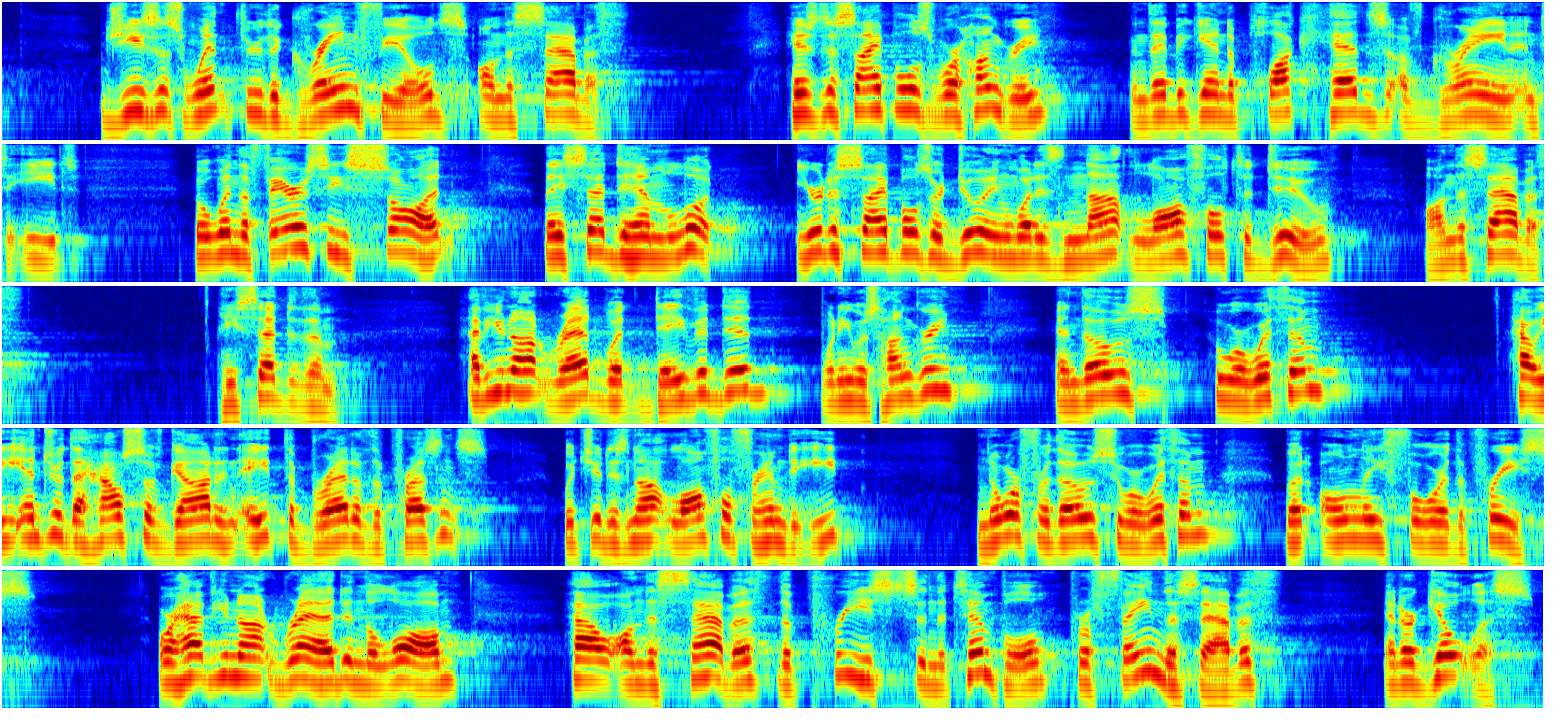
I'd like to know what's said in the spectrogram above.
Jesus went through the grain fields on the Sabbath. His disciples were hungry, and they began to pluck heads of grain and to eat. But when the Pharisees saw it, they said to him, Look, your disciples are doing what is not lawful to do on the Sabbath. He said to them, Have you not read what David did when he was hungry, and those who were with him? How he entered the house of God and ate the bread of the presence, which it is not lawful for him to eat? Nor for those who were with him, but only for the priests? Or have you not read in the law how on the Sabbath the priests in the temple profane the Sabbath and are guiltless?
